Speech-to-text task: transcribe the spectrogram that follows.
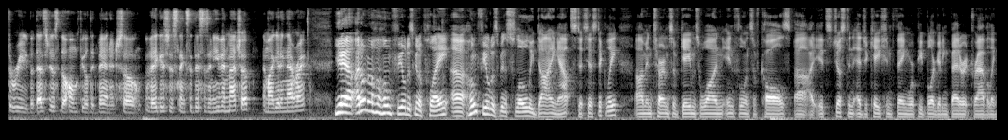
three, but that's just the home field advantage. So Vegas just thinks that this is an even matchup. Am I getting that right? Yeah, I don't know how home field is going to play. Uh, home field has been slowly dying out statistically um, in terms of games won, influence of calls. Uh, it's just an education thing where people are getting better at traveling.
